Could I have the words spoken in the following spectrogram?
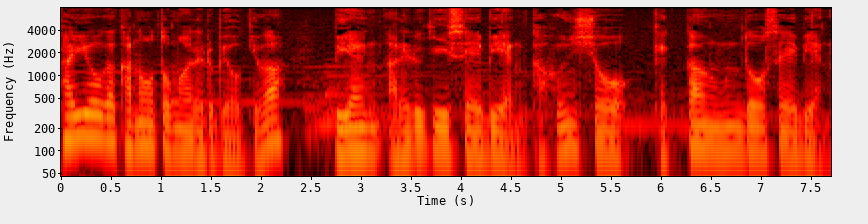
対応が可能と思われる病気は鼻炎アレルギー性鼻炎花粉症血管運動性鼻炎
